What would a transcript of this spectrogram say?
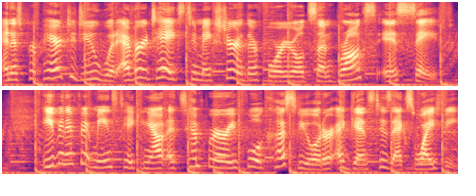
and is prepared to do whatever it takes to make sure their four-year-old son Bronx is safe, even if it means taking out a temporary full custody order against his ex-wifey.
